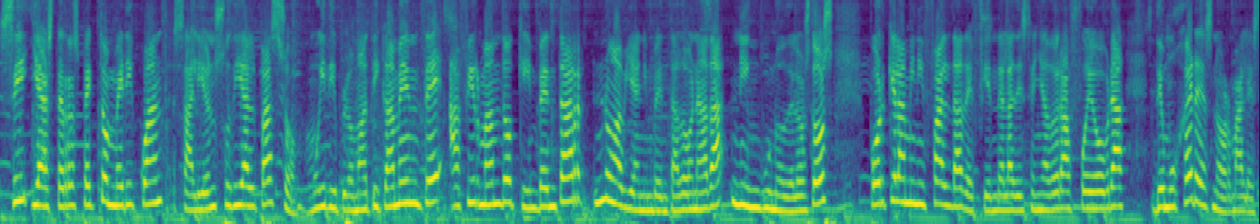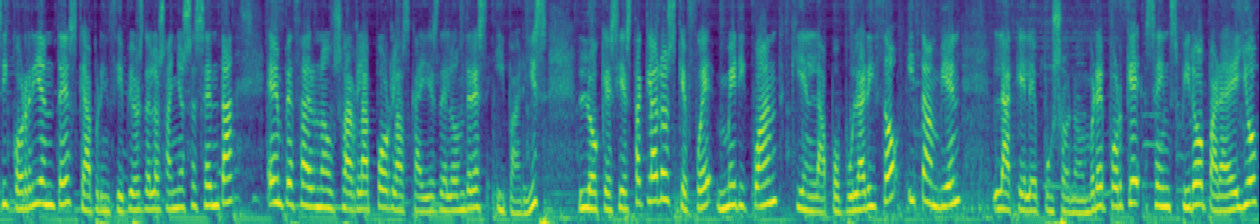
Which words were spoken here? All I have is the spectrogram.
Sí, y a este respecto Mary Quant salió en su día al paso, muy diplomáticamente, afirmando que inventar no habían inventado nada ninguno de los dos, porque la minifalda, defiende la diseñadora, fue obra de mujeres normales y corrientes que a principios de los años 60 empezaron a usarla por las calles de Londres y París. Lo que sí está claro que fue Mary Quant quien la popularizó y también la que le puso nombre, porque se inspiró para ello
